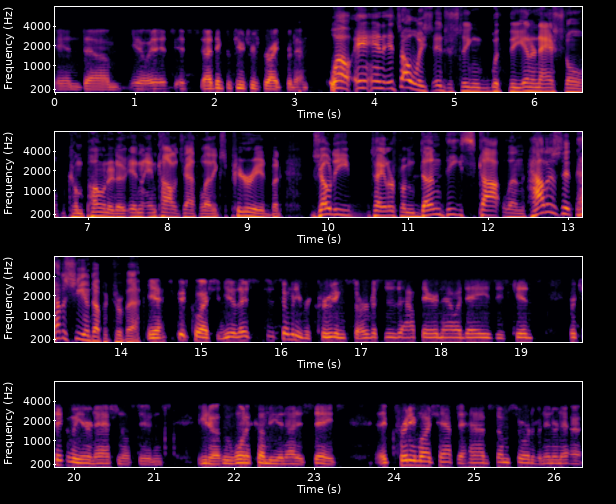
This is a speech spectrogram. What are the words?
and um, you know it's it's I think the future is bright for them. Well, and, and it's always interesting with the international component of, in, in college athletics, period. But Jody Taylor from Dundee, Scotland, how does it? How does she end up at Trevecca? Yeah, it's a good question. You know, there's just so many recruiting services out there nowadays. These kids, particularly international students, you know, who want to come to the United States, they pretty much have to have some sort of an interna-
